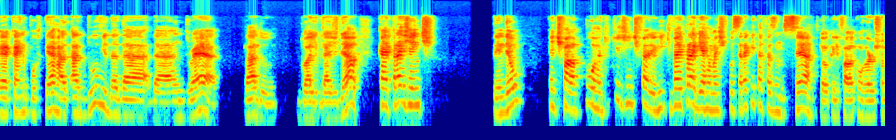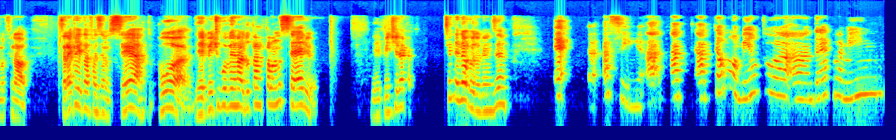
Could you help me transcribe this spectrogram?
é, caindo por terra, a, a dúvida da, da Andrea, lá do dualidade dela, cai pra gente. Entendeu? A gente fala, porra, o que, que a gente faria? O Rick vai pra guerra, mas tipo, será que ele tá fazendo certo? Que é o que ele fala com o Herschel no final. Será que ele tá fazendo certo? Pô, de repente o governador tava falando sério. De repente ele. Você entendeu o que eu tô querendo dizer? Assim, a- a- até o momento, a, a André, pra mim,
